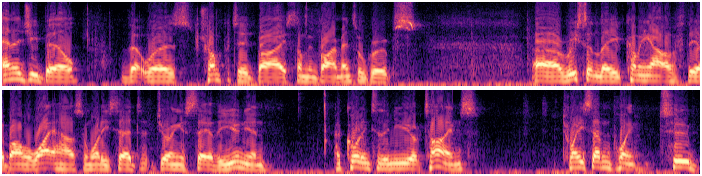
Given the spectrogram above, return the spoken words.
energy bill that was trumpeted by some environmental groups uh, recently coming out of the Obama White House and what he said during his State of the Union, according to the New York Times, $27.2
